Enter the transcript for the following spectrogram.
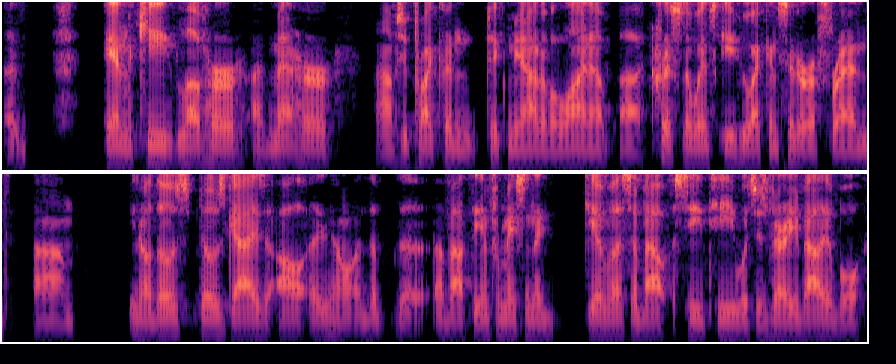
uh, Ann McKee. Love her. I've met her. Um, she probably couldn't pick me out of a lineup. Uh, Chris Nowinski, who I consider a friend. Um, you know those those guys all you know the the about the information they give us about CT, which is very valuable,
